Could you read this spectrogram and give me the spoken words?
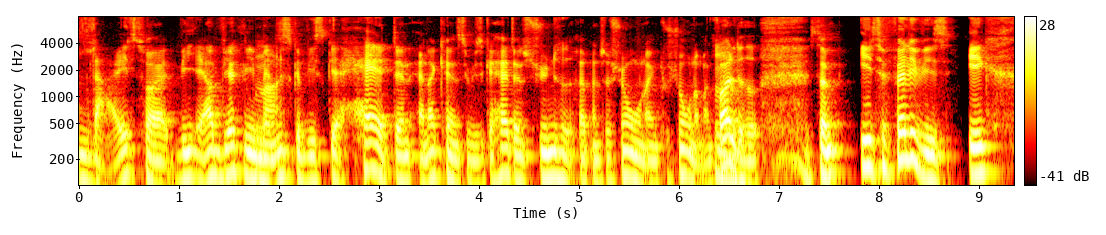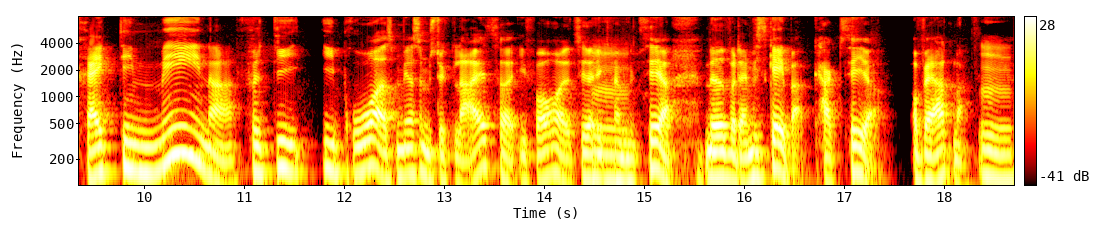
legetøj. Vi er virkelig Nej. mennesker. Vi skal have den anerkendelse, vi skal have den synlighed, repræsentation og inklusion og mangfoldighed, mm. som I tilfældigvis ikke rigtig mener, fordi I bruger os mere som et stykke legetøj i forhold til at mm. eksperimentere med, hvordan vi skaber karakterer og verdener. Mm.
